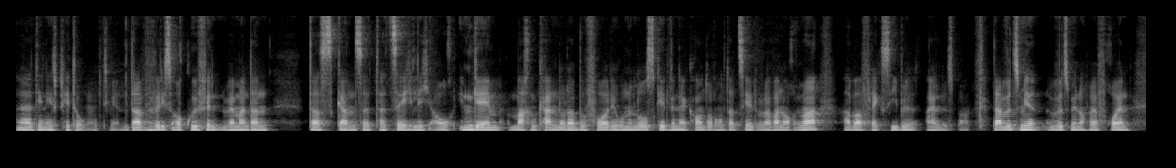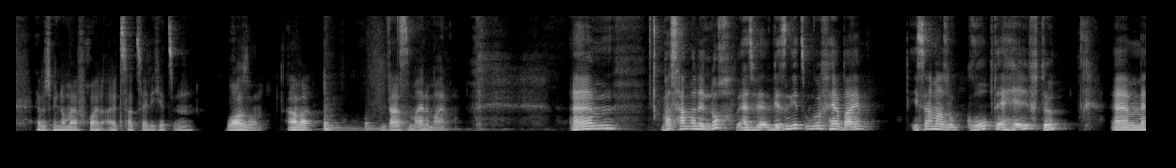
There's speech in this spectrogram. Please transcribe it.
äh, den XP-Token aktivieren. Da würde ich es auch cool finden, wenn man dann das Ganze tatsächlich auch in-game machen kann oder bevor die Runde losgeht, wenn der Countdown runterzählt oder wann auch immer, aber flexibel einlösbar. Da würde es mir, würd's mir noch mehr freuen, da würde es mich noch mehr freuen als tatsächlich jetzt in Warzone. Aber das ist meine Meinung. Ähm, was haben wir denn noch? Also wir, wir sind jetzt ungefähr bei, ich sag mal so grob der Hälfte Ähm,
